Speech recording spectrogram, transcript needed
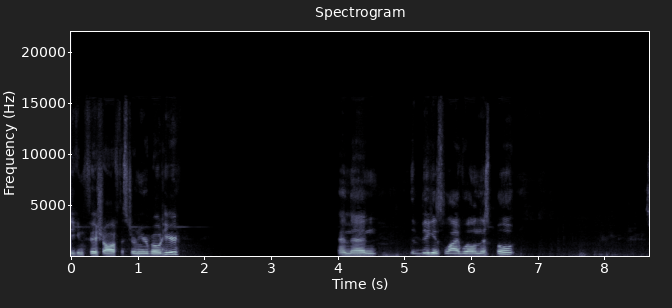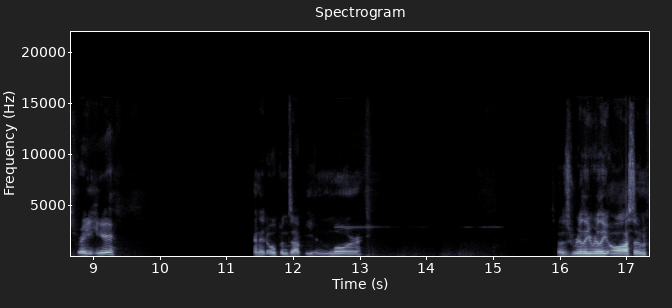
so you can fish off the stern of your boat here. And then the biggest live well in this boat is right here. And it opens up even more. So it's really, really awesome.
